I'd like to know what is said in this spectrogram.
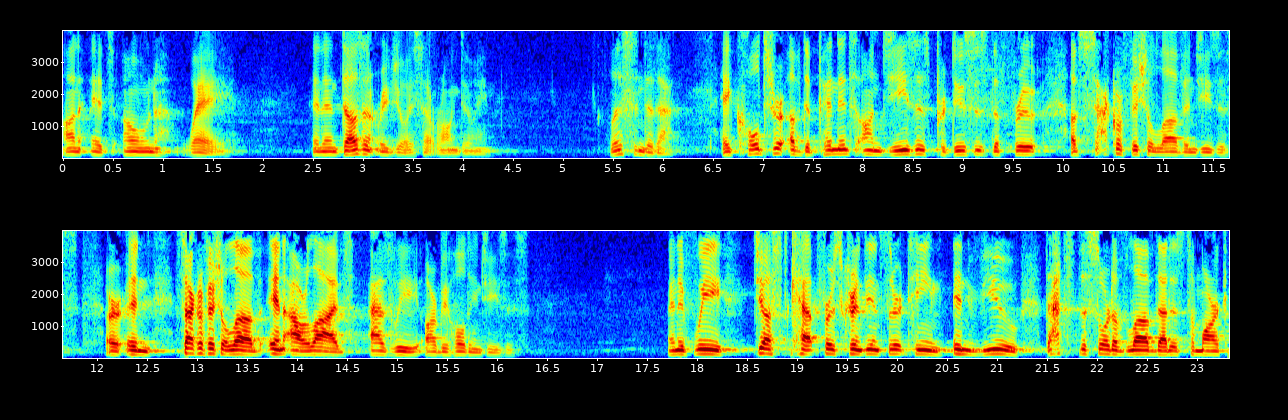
on its own way. And then doesn't rejoice at wrongdoing. Listen to that. A culture of dependence on Jesus produces the fruit of sacrificial love in Jesus, or in sacrificial love in our lives as we are beholding Jesus. And if we just kept 1 Corinthians 13 in view, that's the sort of love that is to mark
